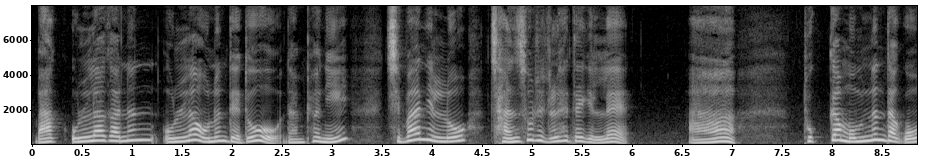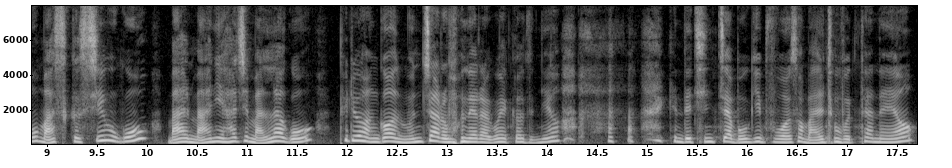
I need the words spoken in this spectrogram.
막 올라가는, 올라오는데도 남편이 집안일로 잔소리를 해대길래, 아, 독감 없는다고 마스크 씌우고 말 많이 하지 말라고 필요한 건 문자로 보내라고 했거든요. 근데 진짜 목이 부어서 말도 못하네요.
